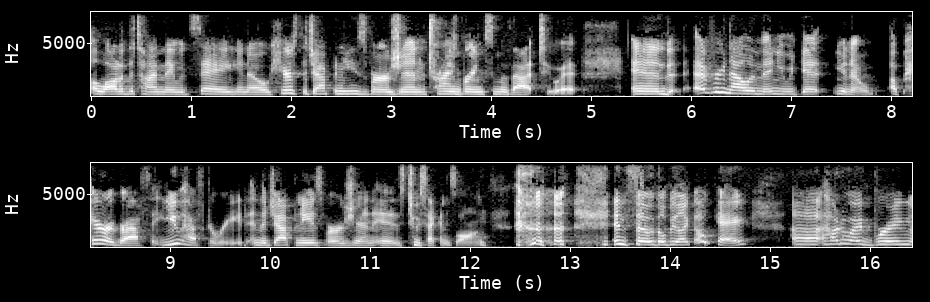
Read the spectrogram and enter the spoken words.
a lot of the time they would say, you know, here's the Japanese version, try and bring some of that to it. And every now and then you would get, you know, a paragraph that you have to read, and the Japanese version is two seconds long. and so they'll be like, okay, uh, how do I bring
